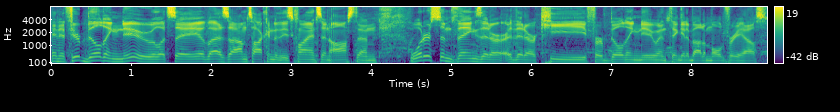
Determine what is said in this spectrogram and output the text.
And if you're building new, let's say as I'm talking to these clients in Austin, what are some things that are that are key for building new and thinking about a mold-free house?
